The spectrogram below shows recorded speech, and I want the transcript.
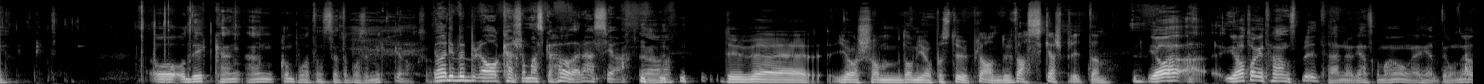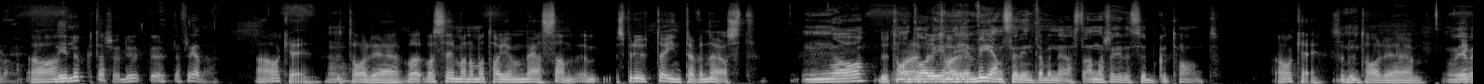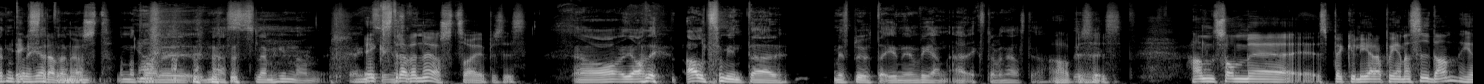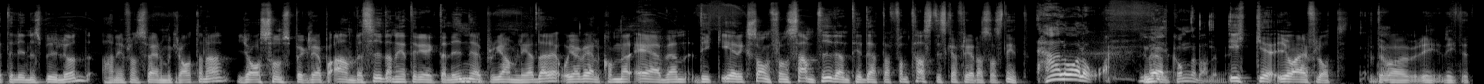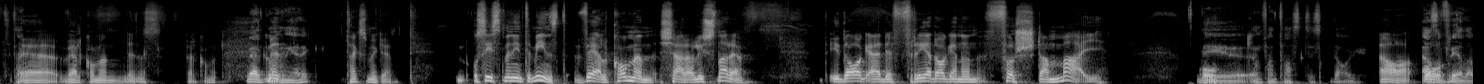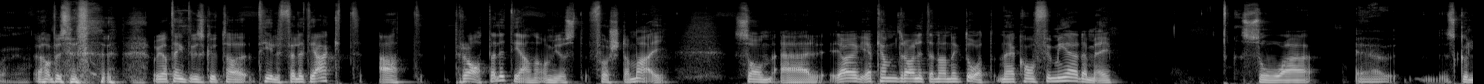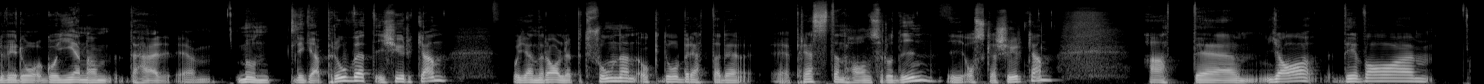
Och, och det kan, han kom på att han sätter på sig micken också. Ja, det är väl bra kanske om man ska höras. Ja. Ja. Du eh, gör som de gör på Stureplan, du vaskar spriten. Jag, jag har tagit handsprit här nu ganska många gånger helt i onödan. Ja. Det luktar så, det luktar, det luktar fredag. Ja, okej. Du tar det, vad, vad säger man om man tar genom näsan? Spruta intravenöst. Mm, ja, Du tar tar, man en- tar du det in tar- i en ven så är det intravenöst, annars är det subkutant. Ja, okej. Så du tar det jag vet inte vad det heter när man, extravenöst. när man tar det i nässlemhinnan. Extravenöst sa jag ju precis. Ja, ja allt som inte är med spruta in i en ven är extravenöst. Ja, Ja, precis. Han som eh, spekulerar på ena sidan heter Linus Bylund. Han är från Sverigedemokraterna. Jag som spekulerar på andra sidan heter Erik Dahlin. Jag är programledare och jag välkomnar även Dick Eriksson från Samtiden till detta fantastiska fredagsavsnitt. Hallå, hallå. Du välkomnar mig. Icke, ja, förlåt. Det var ri- riktigt. Eh, välkommen Linus. Välkommen. Välkommen Men- Erik. Tack så mycket. Och sist men inte minst, välkommen kära lyssnare. Idag är det fredagen den första maj. Det är ju en fantastisk dag. Ja, Alltså och, fredag menar jag. ja, precis. Och jag tänkte vi skulle ta tillfället i akt att prata lite grann om just första maj. Som är, jag, jag kan dra en liten anekdot. När jag konfirmerade mig så eh, skulle vi då gå igenom det här eh, muntliga provet i kyrkan och generalrepetitionen och då berättade eh, prästen Hans Rodin i Oscarskyrkan att eh, ja, det var...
